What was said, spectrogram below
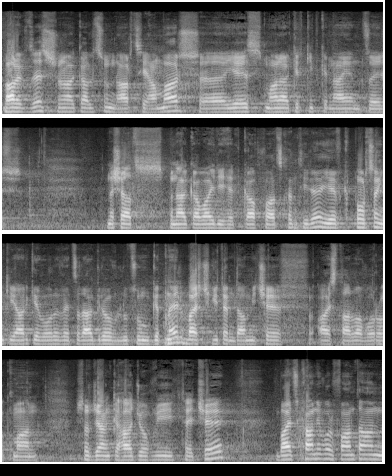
Բարև ձեզ, շնորհակալություն հարցի համար։ Ես մանրակրկիտ կնայեմ ձեր նշած բնակավայրի հետ կապված խնդիրը եւ կփորձենք իհարկե որևէ ծրագրով լուծում գտնել, բայց չգիտեմ դա միջև այս տարվա ռոռոկման շրջան կհաջողվի թե չէ, բայց քանի որ Ֆանտան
